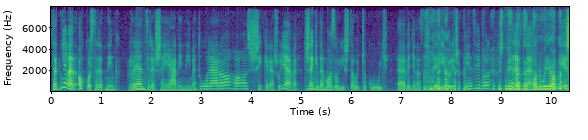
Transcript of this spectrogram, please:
Tehát nyilván akkor szeretnénk rendszeresen járni német órára, ha az sikeres, ugye? Mert senki nem mazohista, hogy csak úgy elvegyen az idejéből és a pénzéből. és németet Szeretne, tanuljon. És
